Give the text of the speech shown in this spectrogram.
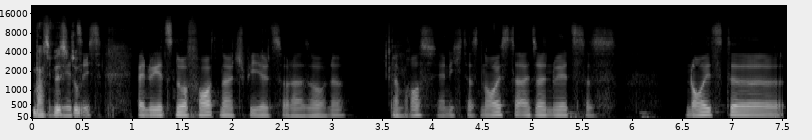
Was Wenn bist du? jetzt, wenn du jetzt nur Fortnite spielst oder so, ne? Dann brauchst du ja nicht das Neueste, als wenn du jetzt das neueste,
